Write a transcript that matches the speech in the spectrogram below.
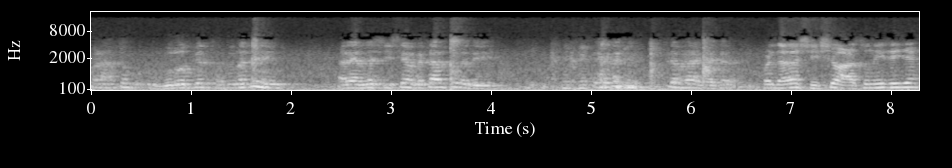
પણ આ તો ગુરુ ઉપયોગ થતું નથી ને. અને એમને શિષ્ય વખત આવતું નથી. ડબડા. પણ દાદા શિષ્યો આળસુ નહીં થઈ જાય?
